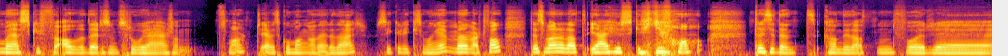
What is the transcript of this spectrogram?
må jeg skuffe alle dere som tror jeg er sånn smart. Jeg vet ikke hvor mange av dere det er. Sikkert ikke så mange. Men i hvert fall, det som er, er at jeg husker ikke hva presidentkandidaten for eh,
